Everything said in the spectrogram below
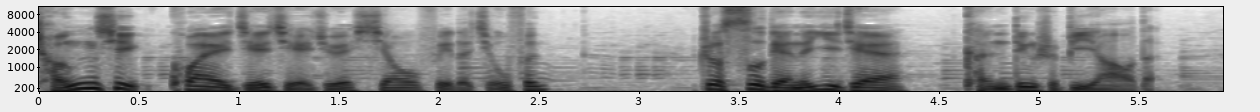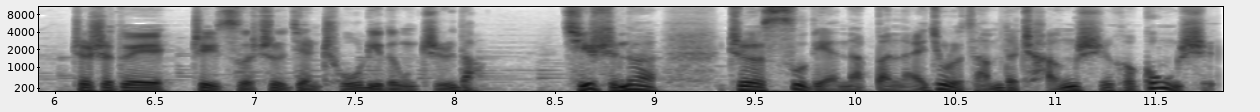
诚信快捷解决消费的纠纷。这四点的意见肯定是必要的，这是对这次事件处理的一种指导。其实呢，这四点呢本来就是咱们的常识和共识。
